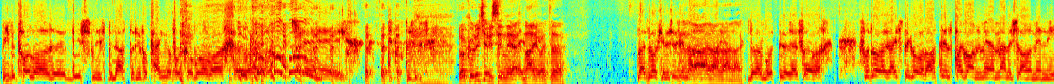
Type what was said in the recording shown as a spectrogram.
vi betaler uh, businessbillett, og du får penger for å komme over. Da kan du ikke du si nei, nei vet du. Nei, da kunne jeg ikke si nei. Nei, nei, nei, nei. Da måtte du reise over. Så da reiste jeg over da, til Taiwan med manageren min i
